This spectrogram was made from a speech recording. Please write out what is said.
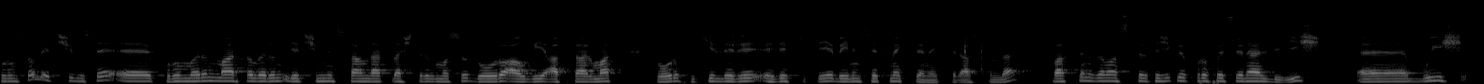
Kurumsal iletişim ise e, kurumların, markaların iletişiminin standartlaştırılması, doğru algıyı aktarmak, doğru fikirleri hedef kitleye benimsetmek demektir aslında. Baktığınız zaman stratejik ve profesyonel bir iş. Ee, bu iş e,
